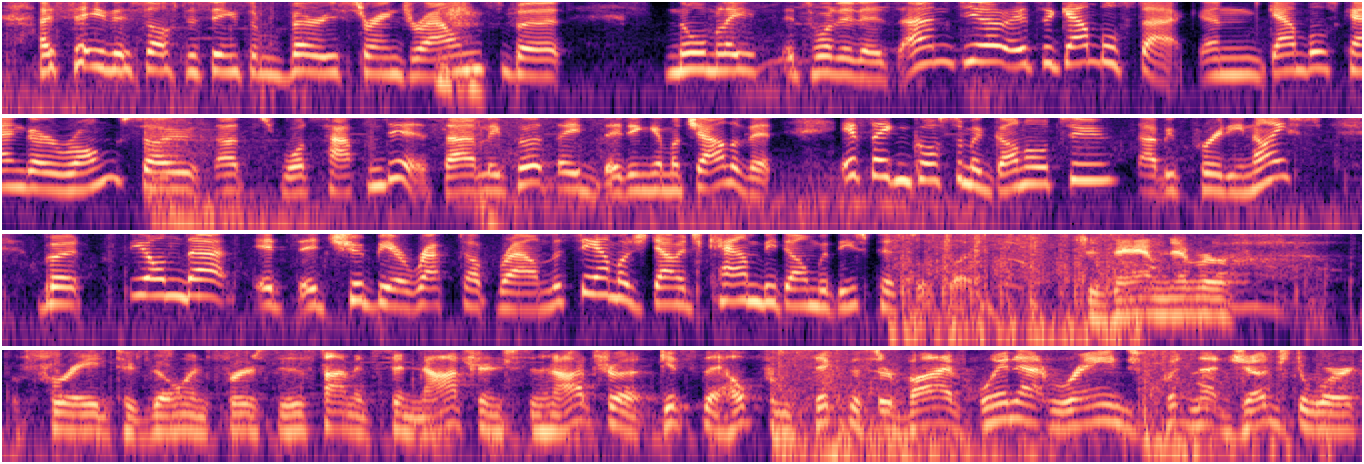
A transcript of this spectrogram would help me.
I say this after seeing some very strange rounds, but normally it's what it is. And, you know, it's a gamble stack, and gambles can go wrong, so that's what's happened here. Sadly put, they, they didn't get much out of it. If they can cost them a gun or two, that'd be pretty nice. But beyond that, it, it should be a wrapped up round. Let's see how much damage can be done with these pistols, though. ShahZaM never afraid to go in first. This time it's Sinatraa, and Sinatraa gets the help from Sick to survive. Huynh at range, putting that judge to work,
